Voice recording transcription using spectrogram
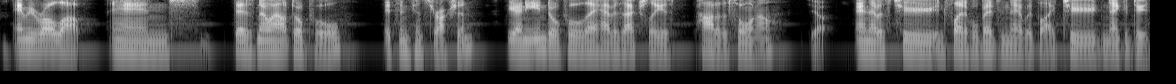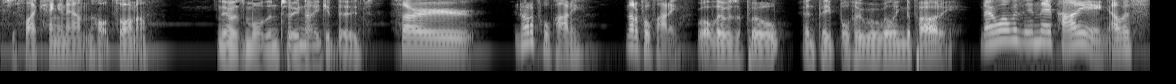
and we roll up, and there's no outdoor pool. It's in construction. The only indoor pool they have is actually as part of the sauna. Yeah. And there was two inflatable beds in there with like two naked dudes just like hanging out in the hot sauna. There was more than two naked dudes. So not a pool party. Not a pool party. Well, there was a pool and people who were willing to party. No one was in there partying. I was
